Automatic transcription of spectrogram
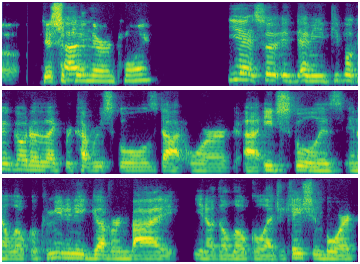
uh, discipline uh, they're employing? Yeah, so it, I mean, people could go to like recoveryschools.org. Uh, each school is in a local community governed by, you know, the local education board.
